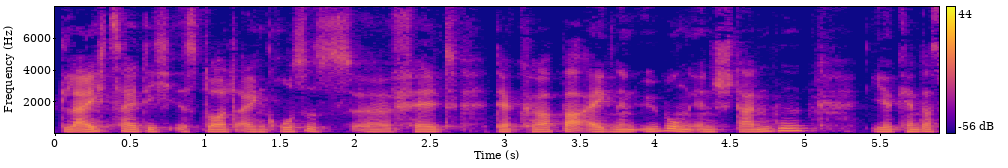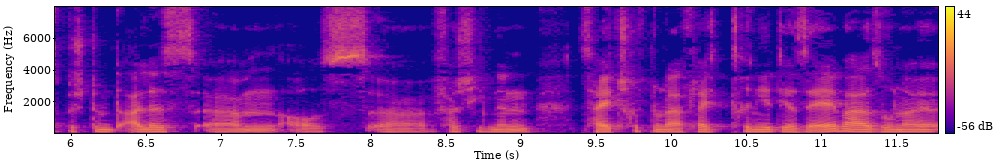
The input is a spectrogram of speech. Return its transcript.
Gleichzeitig ist dort ein großes äh, Feld der körpereigenen Übungen entstanden. Ihr kennt das bestimmt alles ähm, aus äh, verschiedenen Zeitschriften oder vielleicht trainiert ihr selber so eine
